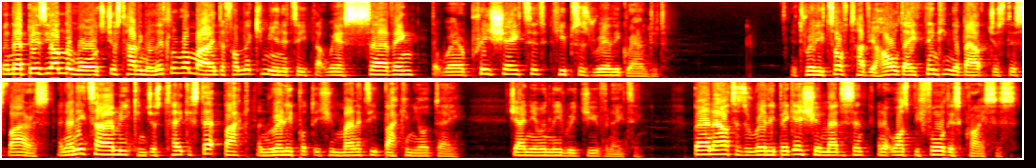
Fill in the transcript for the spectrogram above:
When they're busy on the wards, just having a little reminder from the community that we're serving, that we're appreciated, keeps us really grounded. It's really tough to have your whole day thinking about just this virus, and any time you can just take a step back and really put the humanity back in your day. Genuinely rejuvenating. Burnout is a really big issue in medicine, and it was before this crisis,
